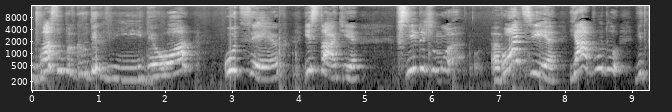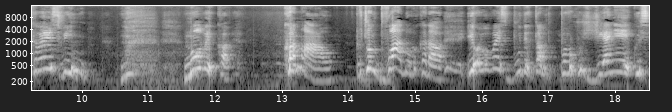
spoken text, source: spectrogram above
два суперкрутих відео у цих. І статі, в слідчому році я буду відкрию свій новий канал. Причому два нових канали. І весь буде там прохождення якоїсь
